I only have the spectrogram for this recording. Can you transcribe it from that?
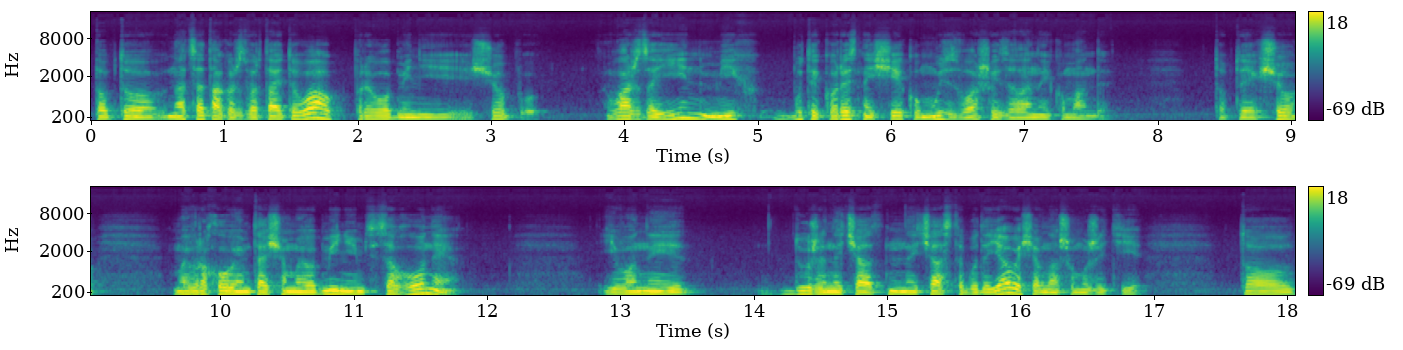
Тобто на це також звертайте увагу при обміні, щоб ваш загін міг бути корисний ще комусь з вашої зеленої команди. Тобто, якщо ми враховуємо те, що ми обмінюємо ці загони, і вони дуже неча- нечасте буде явище в нашому житті, то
